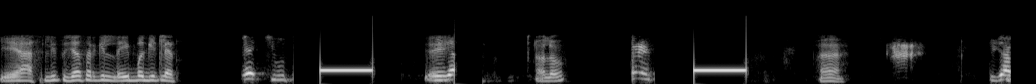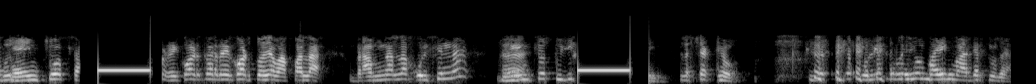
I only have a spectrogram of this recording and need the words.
हे असली तुझ्यासारखी लई बघितल्यात. ए चिव- ए, हॅलो? हा. तुझ्या बोल. बँचो रेकॉर्ड कर रेकॉर्ड तुझ्या बापाला. ब्राह्मणाला बोलशील ना. बँचो तुझी लक्षात ठेव. पोलिसाला येऊन माहीत माझ्यात तुझा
